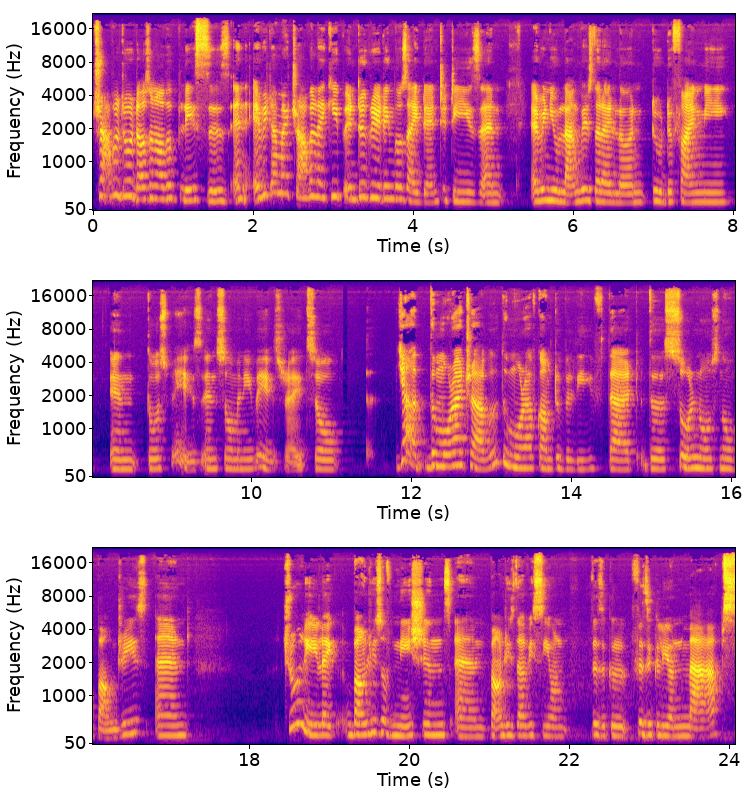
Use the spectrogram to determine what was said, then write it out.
traveled to a dozen other places. And every time I travel, I keep integrating those identities and every new language that I learn to define me in those ways, in so many ways, right? So, yeah, the more I travel, the more I've come to believe that the soul knows no boundaries and truly like boundaries of nations and boundaries that we see on physical physically on maps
